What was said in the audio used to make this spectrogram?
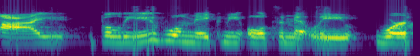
I believe will make me ultimately worth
